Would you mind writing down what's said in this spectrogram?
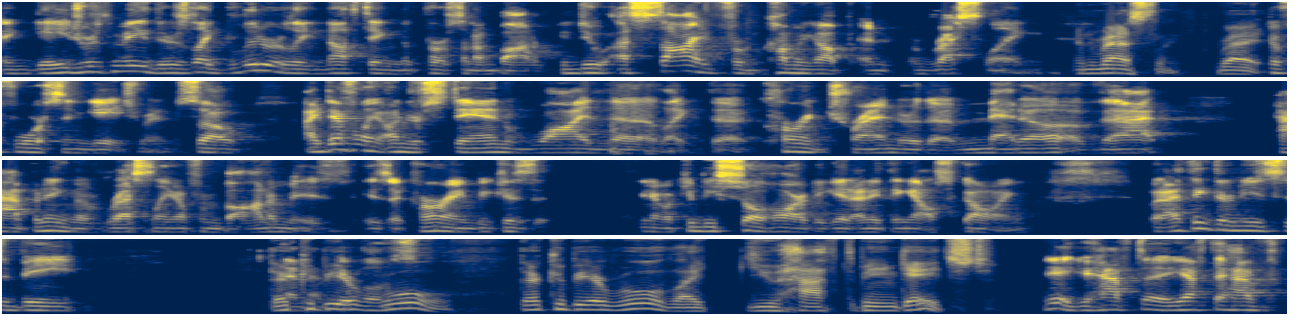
engage with me, there's like literally nothing the person on bottom can do aside from coming up and wrestling And wrestling right to force engagement. So I definitely understand why the like the current trend or the meta of that happening, the wrestling up from bottom is is occurring because you know it can be so hard to get anything else going. But I think there needs to be there could be a rule there could be a rule like you have to be engaged yeah you have to you have to have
